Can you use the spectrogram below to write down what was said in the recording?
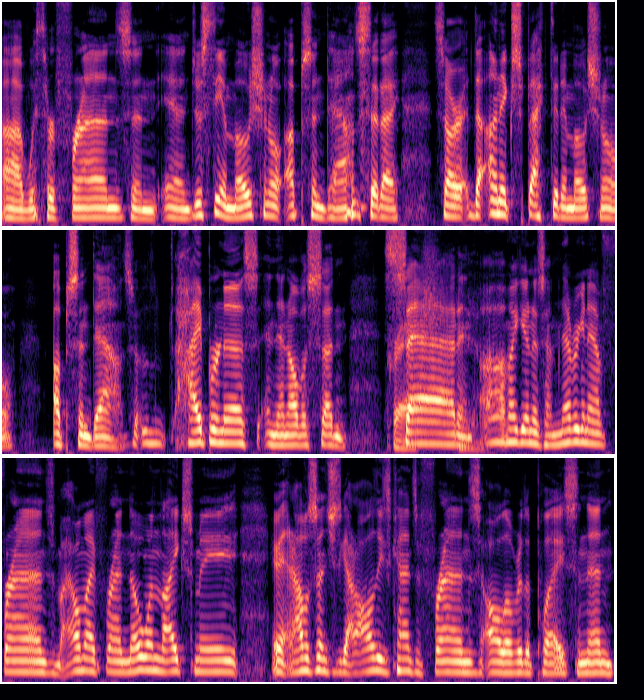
Uh, with her friends and, and just the emotional ups and downs that I saw, the unexpected emotional ups and downs, hyperness, and then all of a sudden Crash. sad and oh my goodness, I'm never gonna have friends. My all my friends, no one likes me, and all of a sudden she's got all these kinds of friends all over the place. And then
